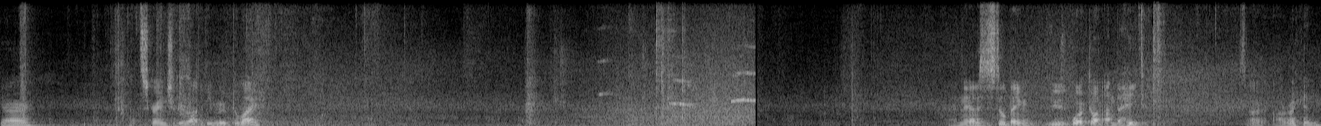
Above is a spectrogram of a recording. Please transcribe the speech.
Go. That screen should be right to be moved away. And now this is still being used, worked on under heat. So I reckon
